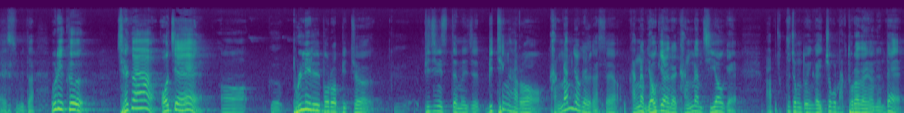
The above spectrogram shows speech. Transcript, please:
알겠습니다. 우리 그 제가 어제 어그 볼일 보러 미, 저, 그 비즈니스 때문에 이제 미팅하러 강남역에 갔어요. 강남역이 아니라 강남 지역에 압구정동인가 이쪽을 막 돌아다녔는데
